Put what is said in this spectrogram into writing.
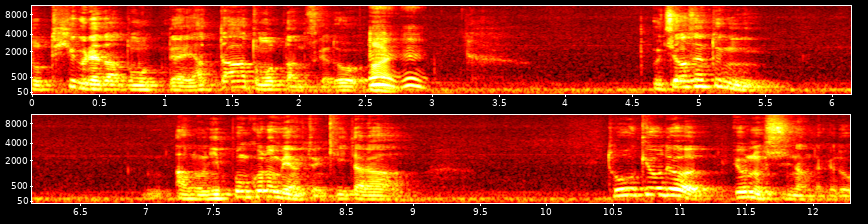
取ってきてくれたと思ってやったーと思ったんですけど、はい。うんうん。打ち合わせの時にあの日本コロンビアの人に聞いたら東京では夜の7時なんだけど、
